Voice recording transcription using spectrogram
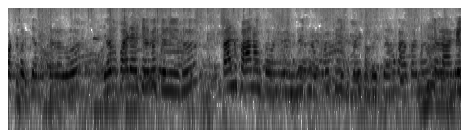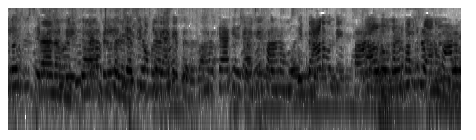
పట్టుకొచ్చారు పిల్లలు. ఎవరు పడేసారో తెలియదు కానీ పానంతో చూసినప్పుడు తీసి అక్కడి నుంచి పానం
